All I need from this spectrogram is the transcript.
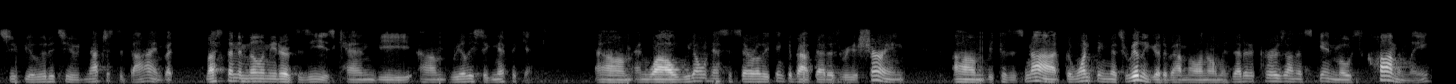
Sufi alluded to, not just a dime, but less than a millimeter of disease can be um, really significant. Um, and while we don't necessarily think about that as reassuring, um, because it's not, the one thing that's really good about melanoma is that it occurs on the skin most commonly.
